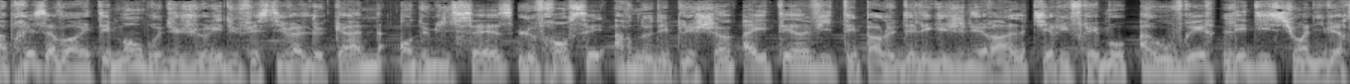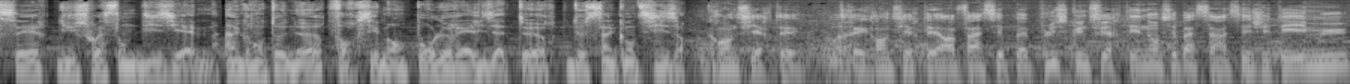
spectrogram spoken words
Après avoir été membre du jury du Festival de Cannes en 2016, le Français Arnaud Desplechin a été invité par le délégué général Thierry Frémaux à ouvrir l'édition anniversaire du 70e. Un grand honneur, forcément, pour le réalisateur de 56 ans. Grande fierté, très grande fierté. Enfin, c'est pas plus qu'une fierté, non, c'est pas ça. C'est j'étais ému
